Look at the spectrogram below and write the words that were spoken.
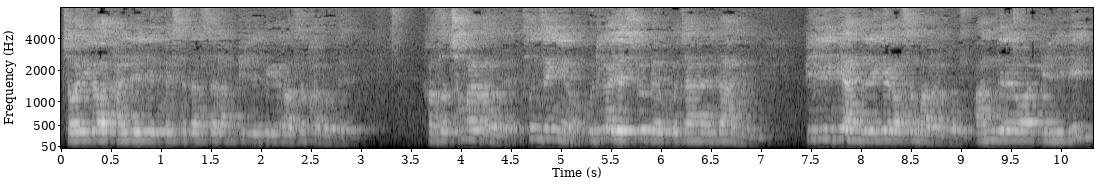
저희가 갈릴리 베세다 사람 빌립에게 가서 가로되 가서 청하여 가로되 선생이여 우리가 예수를 배웠고자 하나이다 하니 빌립이 안드레에게 가서 말하고 안드레와 빌립이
